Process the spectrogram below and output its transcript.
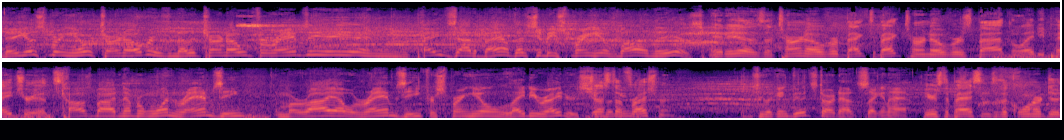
There you go, Spring Hill. Turnover. There's another turnover for Ramsey, and Page's out of bounds. That should be Spring Hill's ball, and it is. It is a turnover, back-to-back turnovers by the Lady Patriots. Caused by number one Ramsey, Mariah Ramsey for Spring Hill Lady Raiders. She's Just a freshman. She's looking good starting out the second half. Here's the pass into the corner to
